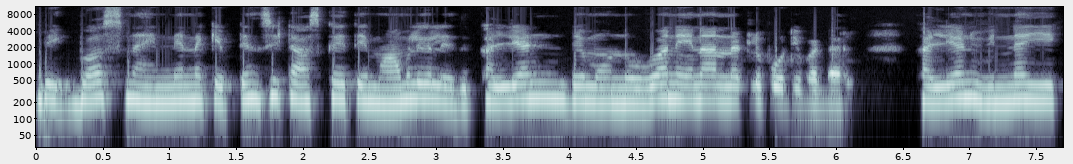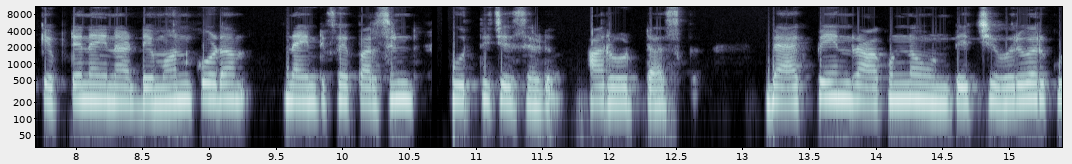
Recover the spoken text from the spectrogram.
బిగ్ బాస్ నైన్ నిన్న కెప్టెన్సీ టాస్క్ అయితే మామూలుగా లేదు. కళ్యాణ్ డెమో నువ్వా నేనా అన్నట్లు పోటీ పడ్డారు. కళ్యాణ్ విన్ అయ్యి కెప్టెన్ అయిన డెమోన్ కూడా నైంటీ ఫైవ్ పర్సెంట్ పూర్తి చేశాడు ఆ రోడ్ టాస్క్. బ్యాక్ పెయిన్ రాకుండా ఉంటే చివరి వరకు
